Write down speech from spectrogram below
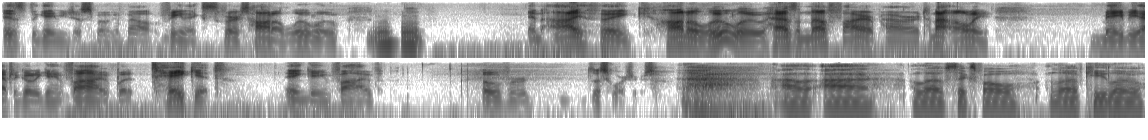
is the game you just spoke about Phoenix versus Honolulu. Mm-hmm. And I think Honolulu has enough firepower to not only maybe have to go to game five, but take it in game five over the Scorchers. I, I I love Sixfold. I love Kilo.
